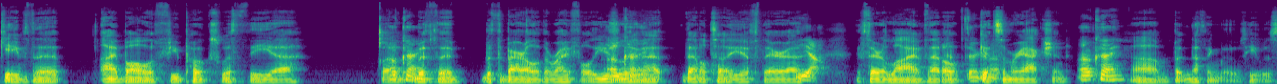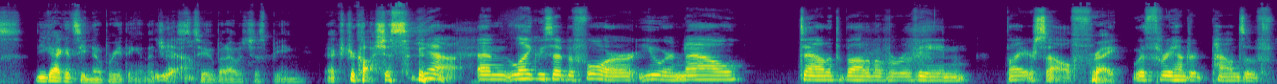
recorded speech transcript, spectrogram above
Gave the eyeball a few pokes with the uh, uh, Okay. with the with the barrel of the rifle. Usually Okay. that that'll tell you if they're uh, Yeah. If they're alive. That'll they're get gonna- some reaction. Okay. Um, but nothing moved. He was. You I could see no breathing in the chest Yeah. too. But I was just being extra cautious. yeah. And like we said before, you are now down at the bottom of a ravine by yourself Right. with 300 pounds of,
